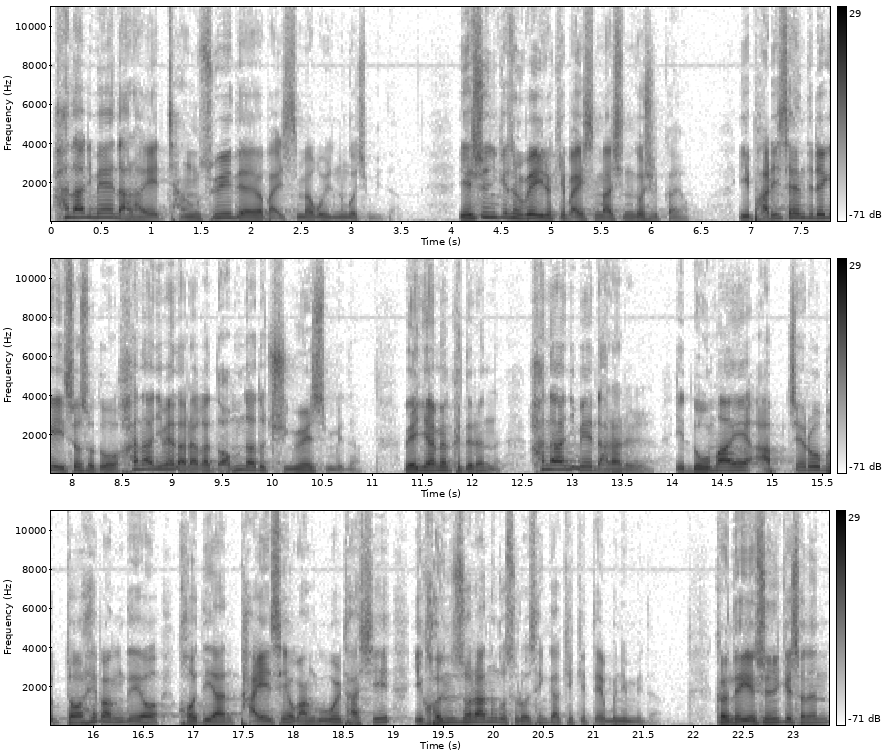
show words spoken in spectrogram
하나님의 나라의 장소에 대하여 말씀하고 있는 것입니다. 예수님께서는 왜 이렇게 말씀하시는 것일까요? 이 바리새인들에게 있어서도 하나님의 나라가 너무나도 중요했습니다. 왜냐하면 그들은 하나님의 나라를 이 로마의 압제로부터 해방되어 거대한 다윗의 왕국을 다시 이 건설하는 것으로 생각했기 때문입니다. 그런데 예수님께서는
